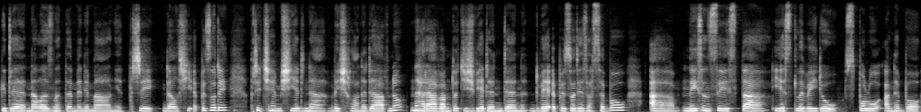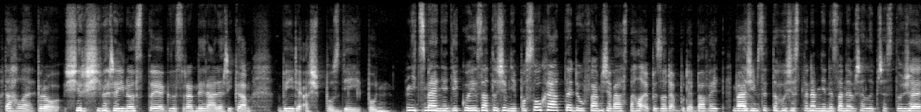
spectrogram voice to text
kde naleznete minimálně tři další epizody, přičemž jedna vyšla nedávno. Nahrávám totiž v jeden den dvě epizody za sebou a nejsem si jistá, jestli vyjdou spolu, anebo tahle pro širší veřejnost, jak ze srandy ráda říkám, vyjde až později po ní. Nicméně děkuji za to, že mě posloucháte, doufám, že vás tahle epizoda bude bavit. Vážím si toho, že jste na mě nezanevřeli, přestože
